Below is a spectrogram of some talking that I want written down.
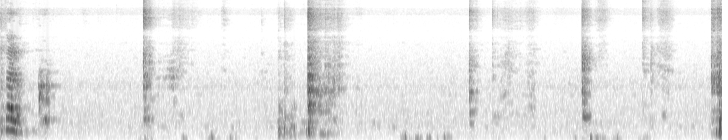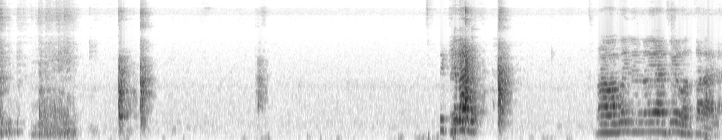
चालू पिठलं भाकर भावा बहिणीनं या जेवण करायला.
